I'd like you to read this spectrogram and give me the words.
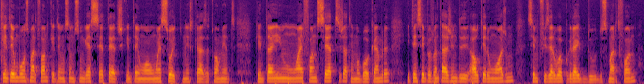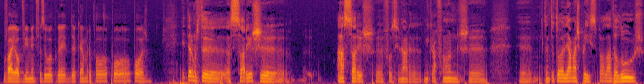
quem tem um bom smartphone, quem tem um Samsung S7 Edge, quem tem um, um S8 neste caso atualmente, quem tem um iPhone 7 já tem uma boa câmera e tem sempre a vantagem de, ao ter um Osmo, sempre que fizer o upgrade do, do smartphone, vai obviamente fazer o upgrade da câmera para o, para, para o Osmo. Em termos de acessórios, uh, há acessórios a funcionar, microfones, uh, portanto eu estou a olhar mais para isso, para o lado da luz,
